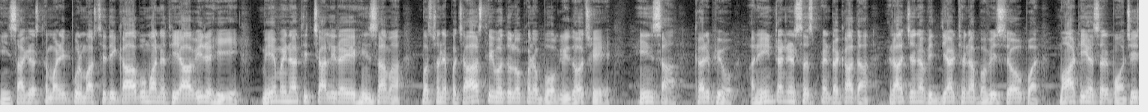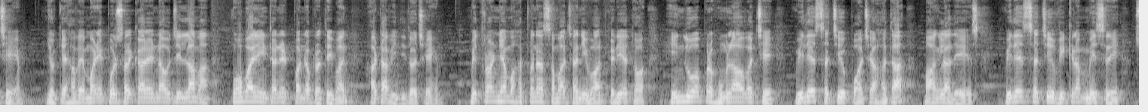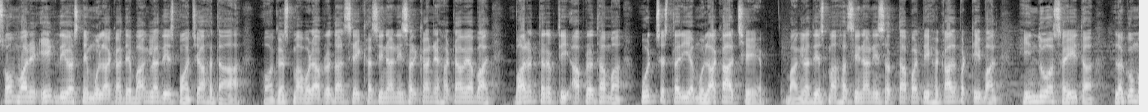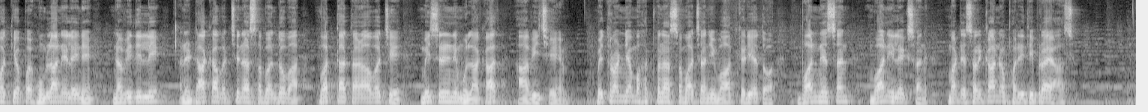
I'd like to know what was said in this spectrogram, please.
હિંસાગ્રસ્ત મણિપુરમાં સ્થિતિ કાબૂમાં નથી આવી રહી. મે મહિનાથી ચાલી રહી હિંસામાં બસો ને પચાસથી વધુ લોકોનો ભોગ લીધો છે. હિંસા, કરફ્યુ અને ઇન્ટરનેટ સસ્પેન્ડ રખાતા રાજ્યના વિદ્યાર્થીઓના ભવિષ્ય ઉપર માઠી અસર પહોંચી છે. જોકે હવે મણિપુર સરકારે નવ જિલ્લામાં મોબાઈલ ઇન્ટરનેટ પરનો પ્રતિબંધ હટાવી દીધો છે. મિત્રો, અન્ય મહત્વના સમાચારની વાત કરીએ તો હિન્દુઓ પર હુમલાઓ વચ્ચે વિદેશ સચિવ પહોંચ્યા હતા બાંગ્લાદેશ. વિદેશ સચિવ વિક્રમ મિશ્રે સોમવારે એક દિવસની મુલાકાતે બાંગ્લાદેશ પહોંચ્યા હતા. ઓગસ્ટમાં વડાપ્રધાન શેખ હસીનાની સરકારને હટાવ્યા બાદ ભારત તરફથી આ પ્રથમ ઉચ્ચ સ્તરીય મુલાકાત છે. બાંગ્લાદેશમાં હસીનાની સત્તા પરથી હકાલપટ્ટી બાદ હિન્દુઓ સહિત લઘુમતીઓ પર હુમલાને લઈને નવી દિલ્હી અને ઢાકા વચ્ચેના સંબંધોમાં વધતા તણાવ વચ્ચે મિશ્રની મુલાકાત આવી છે. મિત્રો, અન્ય મહત્વના સમાચારની વાત કરીએ તો વન નેશન, વન ઇલેક્શન માટે સરકારનો ફરીથી પ્રયાસ.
